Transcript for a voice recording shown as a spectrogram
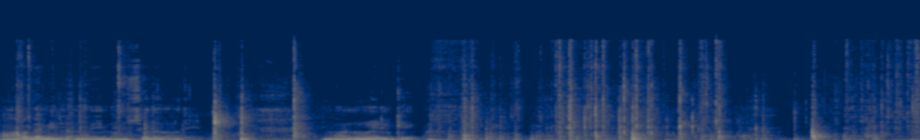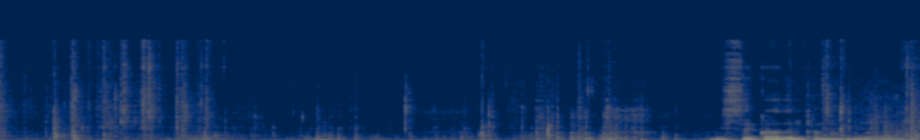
මාර දෙමිල්ලන මේ මනුස්සයල දාලා මනුවෙල්ගේ මිස් එක කළාද නිකන් හම්බුනේ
